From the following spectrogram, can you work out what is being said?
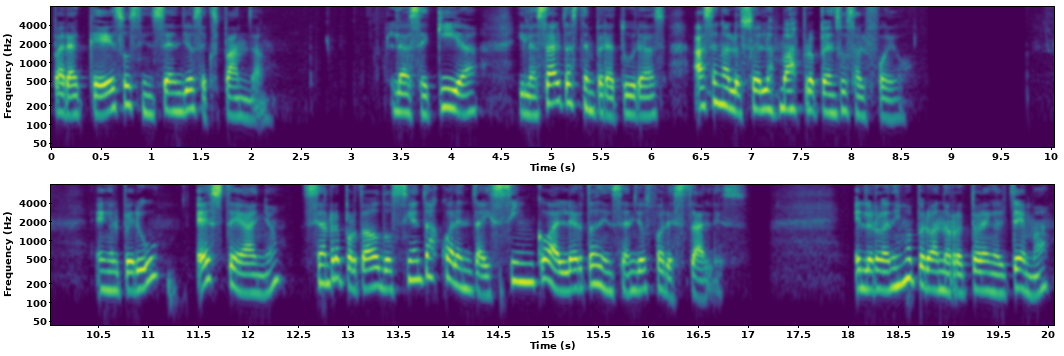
para que esos incendios se expandan. La sequía y las altas temperaturas hacen a los suelos más propensos al fuego. En el Perú, este año, se han reportado 245 alertas de incendios forestales. El organismo peruano rector en el tema,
